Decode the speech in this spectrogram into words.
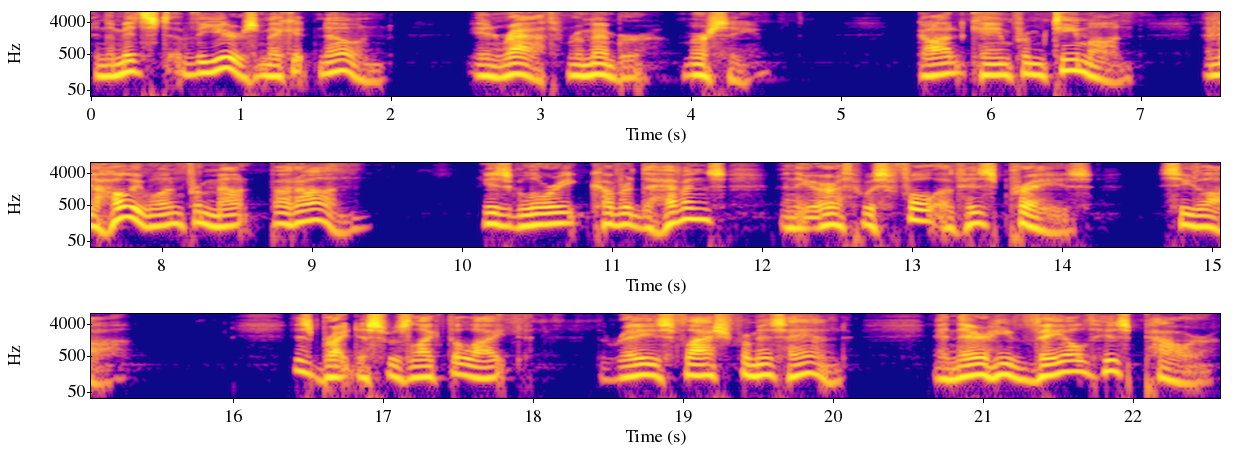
In the midst of the years, make it known. In wrath, remember mercy. God came from Teman and the Holy One from Mount Paran. His glory covered the heavens, and the earth was full of his praise. Selah. His brightness was like the light, the rays flashed from his hand, and there he veiled his power.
